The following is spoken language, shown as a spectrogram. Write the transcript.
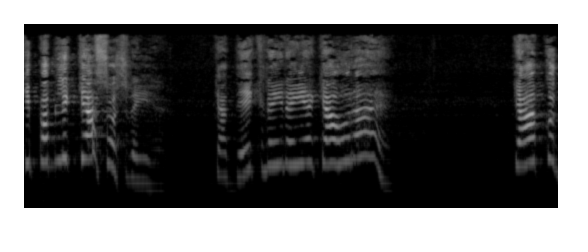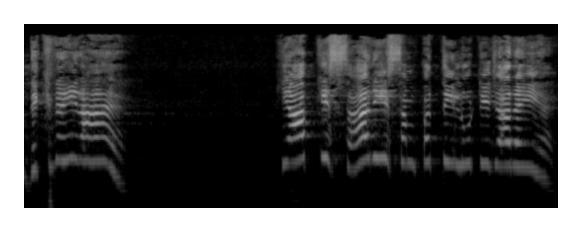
कि पब्लिक क्या सोच रही है। क्या देख नहीं रही है? क्या हो रहा है? क्या आपको दिख नहीं रहा है? कि आपकी सारी संपत्ति लूटी जा रही है।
